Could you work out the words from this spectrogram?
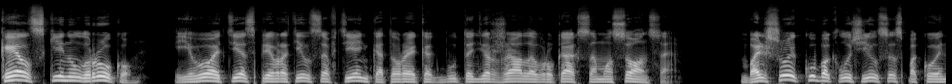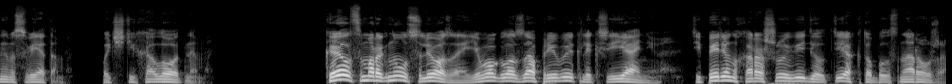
Кел скинул руку. Его отец превратился в тень, которая как будто держала в руках само солнце. Большой кубок лучился спокойным светом, почти холодным. Кэл сморгнул слезы, его глаза привыкли к сиянию. Теперь он хорошо видел тех, кто был снаружи.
